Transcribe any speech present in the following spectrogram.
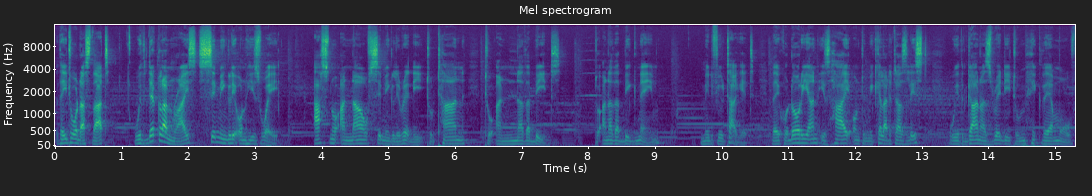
they told us that with Declan Rice seemingly on his way, Arsenal are now seemingly ready to turn to another bid, to another big name midfield target. The Ecuadorian is high onto Mikel Arteta's list, with Gunners ready to make their move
